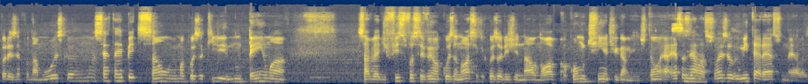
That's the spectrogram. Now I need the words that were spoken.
por exemplo, na música, uma certa repetição, uma coisa que não tem uma sabe? É difícil você ver uma coisa, nossa, que coisa original, nova, como tinha antigamente. Então, é, essas sim. relações eu, eu, me interesso nelas,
